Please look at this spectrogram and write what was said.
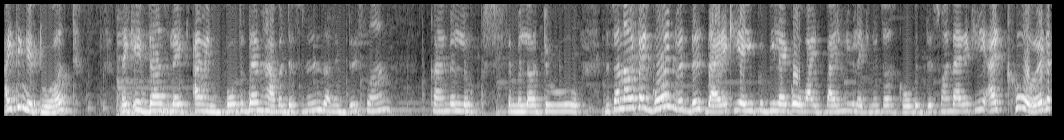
I think it worked. Like it does like I mean both of them have a difference and this one kind of looks similar to this one. Now if i go in with this directly you could be like oh why, why don't you like you know just go with this one directly? I could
